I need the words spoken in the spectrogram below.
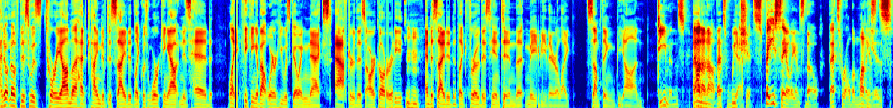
I don't know if this was Toriyama had kind of decided like was working out in his head, like thinking about where he was going next after this arc already, mm-hmm. and decided to like throw this hint in that maybe they're like something beyond. Demons? No, no, no. Uh, That's weak yeah. shit. Space aliens, though. That's where all the money is.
